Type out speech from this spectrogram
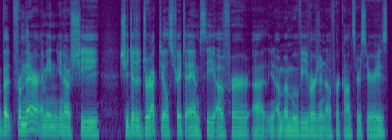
But from there, I mean, you know, she she did a direct deal straight to AMC of her, uh, you know, a, a movie version of her concert series,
